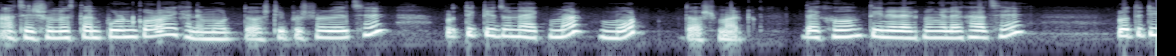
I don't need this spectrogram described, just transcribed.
আছে শূন্যস্থান পূরণ করো, এখানে মোট দশটি প্রশ্ন রয়েছে, প্রত্যেকটির জন্য এক মার্ক মোট দশ মার্ক দেখো, তিনের এক নঙে লেখা আছে, প্রতিটি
